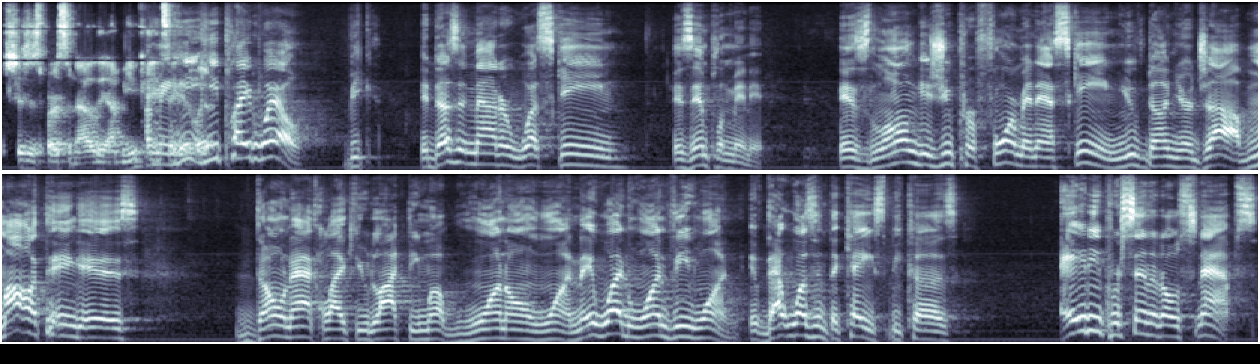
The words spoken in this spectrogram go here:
It's just his personality. I mean, you can't mean, take it he, away. he played well. Be- it doesn't matter what scheme is implemented. As long as you perform in that scheme, you've done your job. My thing is, don't act like you locked him up one on one. They wasn't one v one. If that wasn't the case, because 80% of those snaps,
